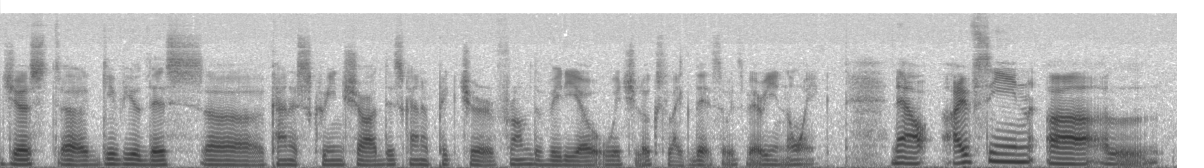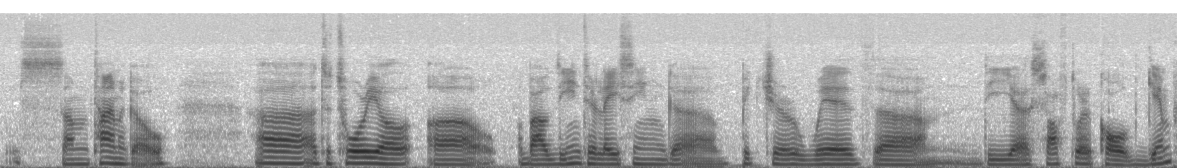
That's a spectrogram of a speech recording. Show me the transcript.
just uh, give you this uh, kind of screenshot this kind of picture from the video which looks like this so it's very annoying now, I've seen uh, some time ago uh, a tutorial uh, about the interlacing picture with um, the software called GIMP.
